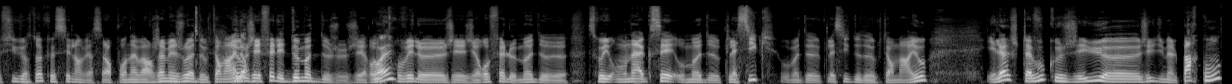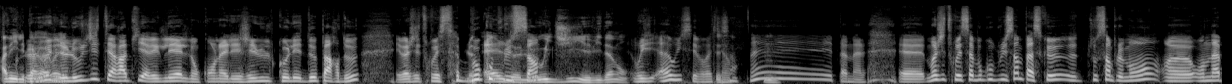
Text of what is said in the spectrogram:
figure-toi que c'est l'inverse. Alors pour n'avoir jamais joué à Dr Mario, Alors- j'ai fait les deux modes de jeu. J'ai Ouais. retrouvé le, j'ai refait le mode parce qu'on a accès au mode classique, au mode classique de Dr Mario. Et là, je t'avoue que j'ai eu, euh, j'ai eu du mal. Par contre, Ah, mais il est le, pas- Lu- ouais. le Luigi Therapy avec les L, donc on a les gélules collées deux par deux. Et ben j'ai trouvé ça le beaucoup L plus de simple. Luigi, évidemment. Oui, ah oui, c'est vrai. C'est tiens. ça. Hmm. Pas mal. Euh, moi, j'ai trouvé ça beaucoup plus simple parce que euh, tout simplement, euh, on a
